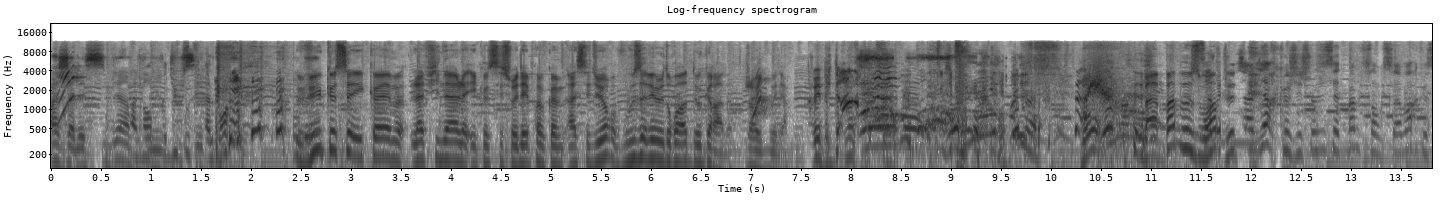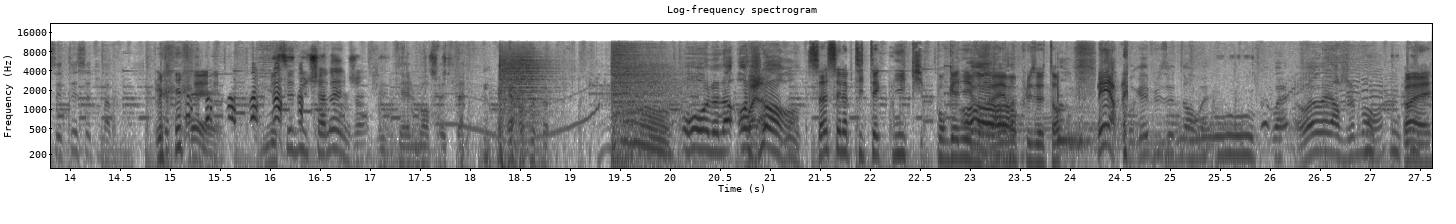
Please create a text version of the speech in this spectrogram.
Ah, j'allais si bien, Ah non, pas du tout. Vu que c'est quand même la finale et que c'est sur une épreuve quand même assez dure, vous avez le droit de grave, j'ai envie de vous dire. Mais putain Bah pas besoin. Je tiens à dire que j'ai choisi cette map sans savoir que c'était cette map. Eh, Mais c'est du challenge, hein. J'ai tellement fait la merde. Oh là là, oh Voilà. genre Ça c'est la petite technique pour gagner Oh. vraiment plus de temps. Merde Faut gagner plus de temps, ouais. Ouais, ouais, ouais, largement. Hein. Ouais.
